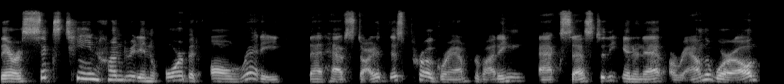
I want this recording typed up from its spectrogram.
There are 1,600 in orbit already that have started this program providing access to the internet around the world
